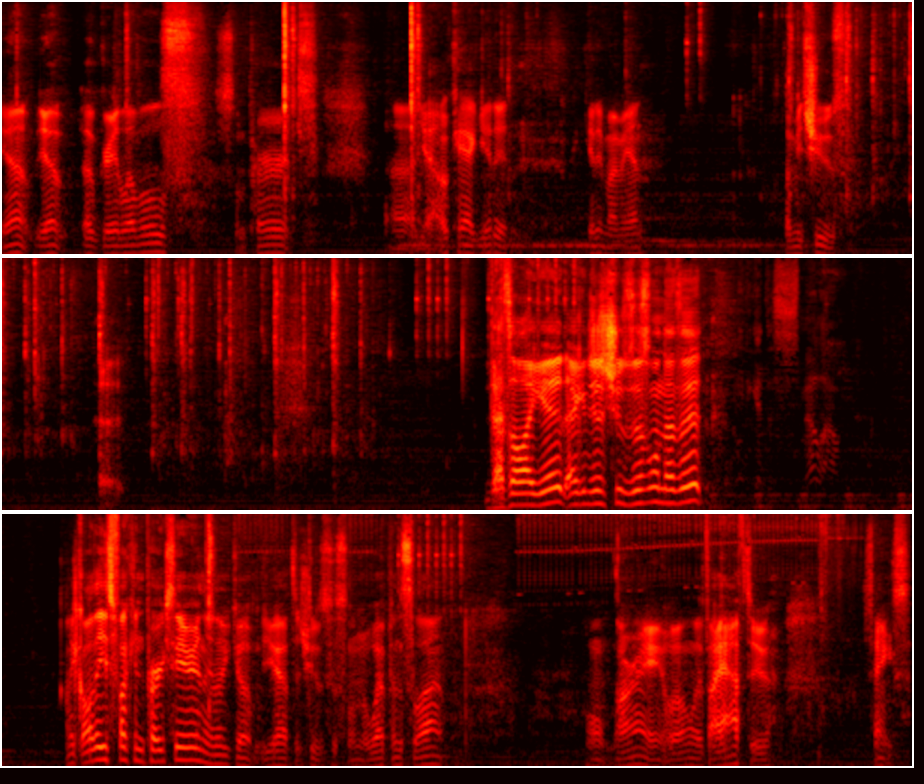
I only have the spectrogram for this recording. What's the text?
Yep, yep. Upgrade levels, some perks. Uh, yeah, okay, I get it. I get it, my man. Let me choose. Uh, that's all I get? I can just choose this one, that's it? Like all these fucking perks here, and they're like, oh, you have to choose this one, the weapon slot. Well, alright, well, if I have to. Thanks.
